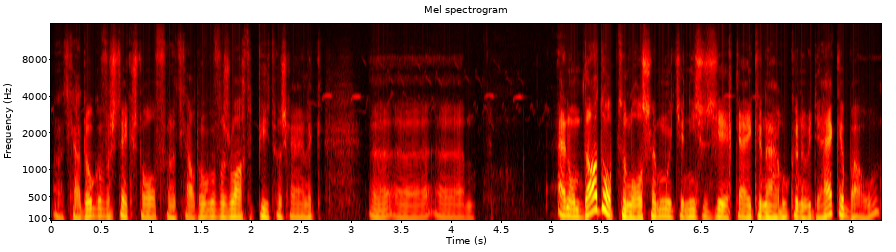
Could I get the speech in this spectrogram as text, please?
Maar het gaat ook over stikstof. En het gaat ook over Zwarte Piet waarschijnlijk. Uh, en om dat op te lossen moet je niet zozeer kijken naar hoe kunnen we die hekken bouwen.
